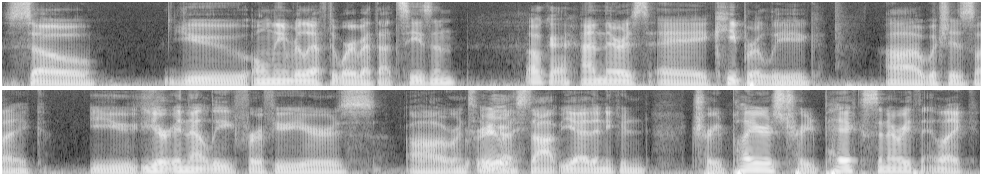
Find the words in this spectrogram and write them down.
so you only really have to worry about that season. Okay. And there's a keeper league, uh, which is like you you're in that league for a few years uh, or until you Really? guys stop. Yeah, then you can trade players, trade picks, and everything. Like,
